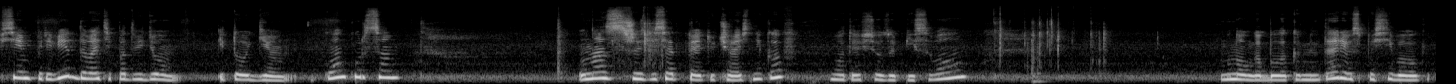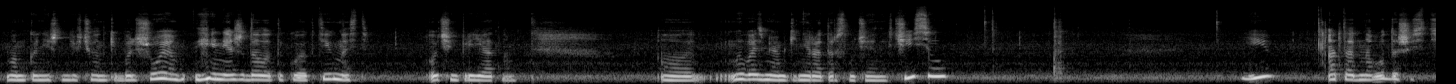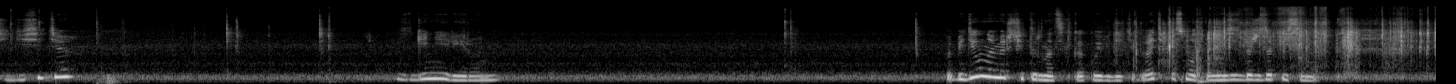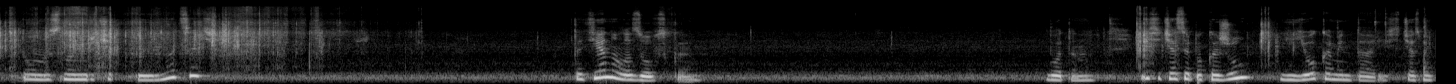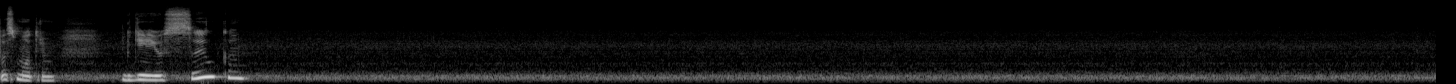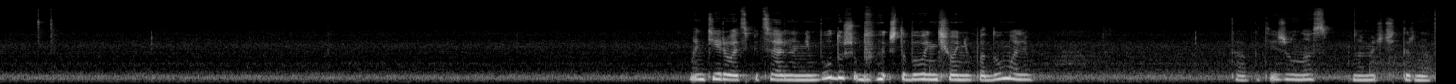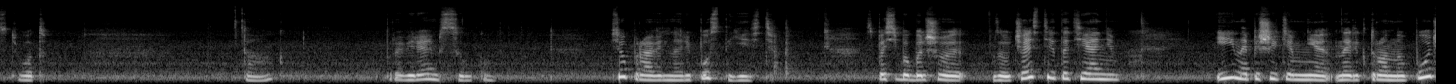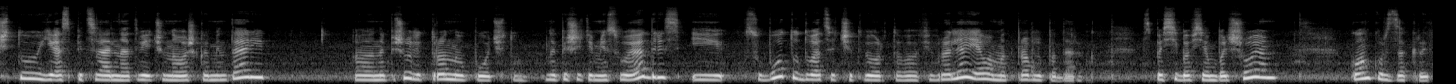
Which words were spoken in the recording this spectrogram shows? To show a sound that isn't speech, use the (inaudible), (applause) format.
Всем привет! Давайте подведем итоги конкурса. У нас 65 участников. Вот я все записывала. Много было комментариев. Спасибо вам, конечно, девчонки, большое. (laughs) Я не ожидала такую активность. Очень приятно. А, мы возьмем генератор случайных чисел. И от 1 до 60 сгенерируем. Победил номер 14, как вы видите. Давайте посмотрим, у меня здесь даже записано. Что у нас номер 14? Татьяна Лазовская. Вот она. И сейчас я покажу ее комментарий. Сейчас мы посмотрим, где ее ссылка. Монтировать специально не буду, чтобы, (laughs) чтобы вы ничего не подумали. Так, где же у нас номер 14? Вот. Так. Проверяем ссылку. Все правильно, репост есть. Спасибо большое за участие Татьяне. И напишите мне на электронную почту, я специально отвечу на ваш комментарий, напишу электронную почту. Напишите мне свой адрес, и в субботу, 24 февраля, я вам отправлю подарок. Спасибо всем большое. Конкурс закрыт.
